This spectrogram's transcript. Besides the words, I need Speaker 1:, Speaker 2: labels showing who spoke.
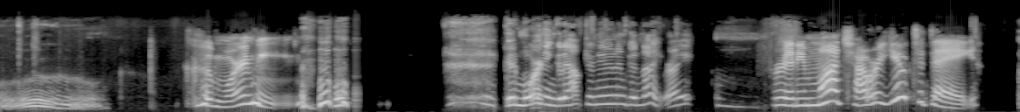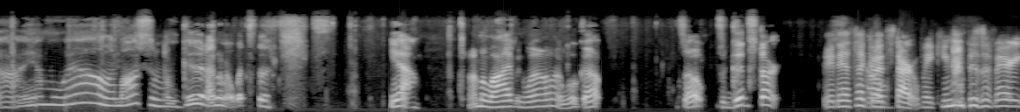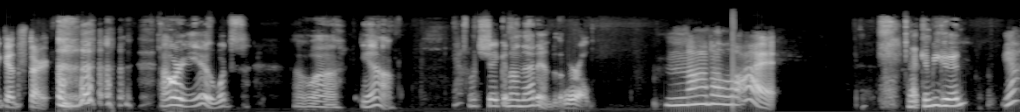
Speaker 1: Ooh.
Speaker 2: Good morning.
Speaker 1: good morning, good afternoon, and good night, right?
Speaker 2: Pretty much. How are you today?
Speaker 1: I am well. I'm awesome. I'm good. I don't know what's the. Yeah, I'm alive and well. I woke up. So it's a good start.
Speaker 2: It is a good start. Waking up is a very good start.
Speaker 1: How are you? What's how uh yeah.
Speaker 2: Yeah.
Speaker 1: What's shaking on that end of the world?
Speaker 2: Not a lot.
Speaker 1: That can be good.
Speaker 2: Yeah.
